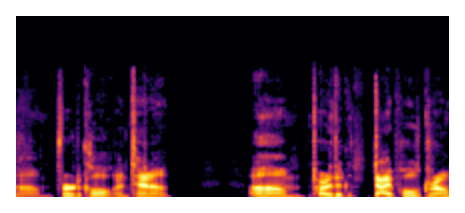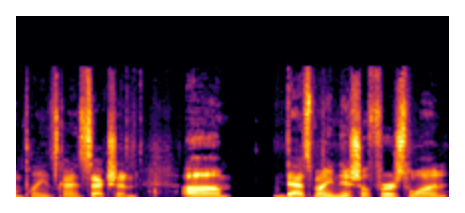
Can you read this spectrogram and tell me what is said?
um, vertical antenna, um, part of the dipole ground planes kind of section. Um, that's my initial first one.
